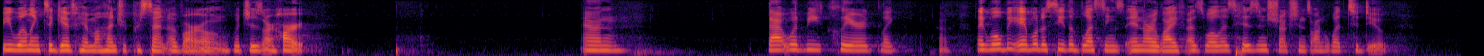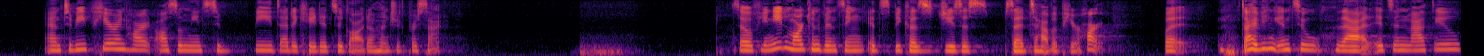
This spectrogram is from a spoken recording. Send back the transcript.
be willing to give Him 100% of our own, which is our heart? And that would be clear, like, like we'll be able to see the blessings in our life as well as His instructions on what to do. And to be pure in heart also means to be dedicated to God 100%. So if you need more convincing, it's because Jesus said to have a pure heart. But diving into that, it's in Matthew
